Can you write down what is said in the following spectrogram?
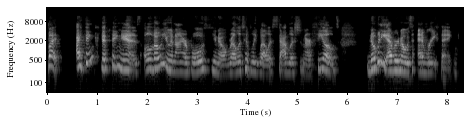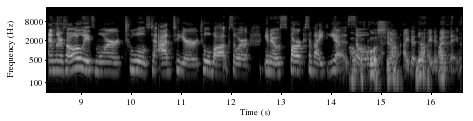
But I think the thing is, although you and I are both, you know, relatively well established in our fields, nobody ever knows everything. And there's always more tools to add to your toolbox or you know sparks of ideas. Oh, so of course yeah. yeah, i did yeah i did the same.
